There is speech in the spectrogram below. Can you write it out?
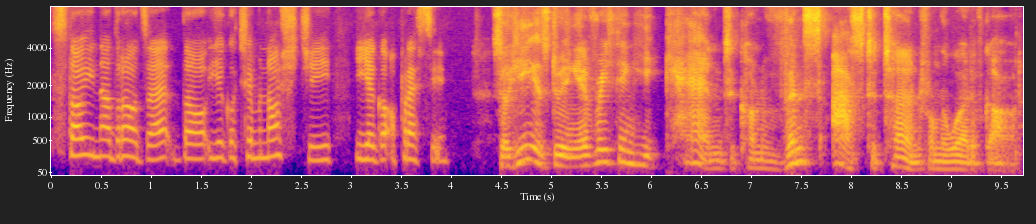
stoi na drodze do jego ciemności i jego opresji. So he is doing everything he can to convince us to turn from the word of God.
